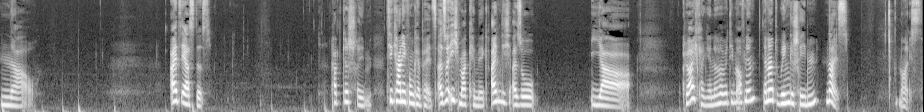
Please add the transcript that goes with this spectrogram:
Genau. Als erstes hat geschrieben Tikani von Capels. Also ich mag Kimmig. Eigentlich also ja. Klar, ich kann gerne mal mit ihm aufnehmen. Dann hat Wing geschrieben, nice. Nice.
